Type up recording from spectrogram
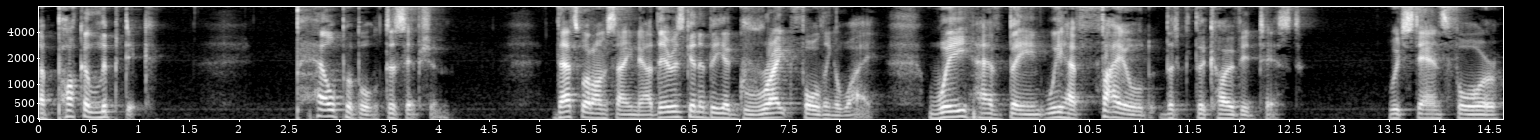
apocalyptic, palpable deception that's what I'm saying now. There is going to be a great falling away. We have been, we have failed the, the COVID test, which stands for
